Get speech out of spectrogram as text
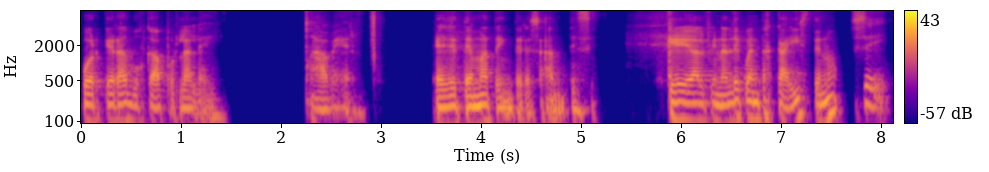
porque eras buscada por la ley. A ver, ese tema está interesante. Que al final de cuentas caíste, ¿no? Sí,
